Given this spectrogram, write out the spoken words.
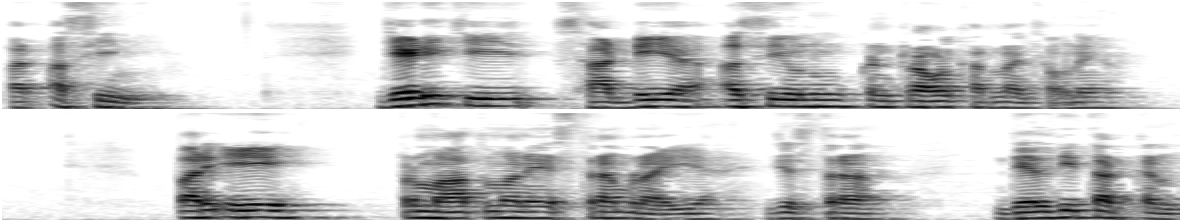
ਪਰ ਅਸੀਂ ਨਹੀਂ। ਜਿਹੜੀ ਚੀਜ਼ ਸਾਡੀ ਆ, ਅਸੀਂ ਉਹਨੂੰ ਕੰਟਰੋਲ ਕਰਨਾ ਚਾਹੁੰਦੇ ਆ ਪਰ ਇਹ ਪ੍ਰਮਾਤਮਾ ਨੇ ਇਸ ਤਰ੍ਹਾਂ ਬਣਾਈ ਹੈ ਜਿਸ ਤਰ੍ਹਾਂ ਦਿਲ ਦੀ ਧੜਕਨ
